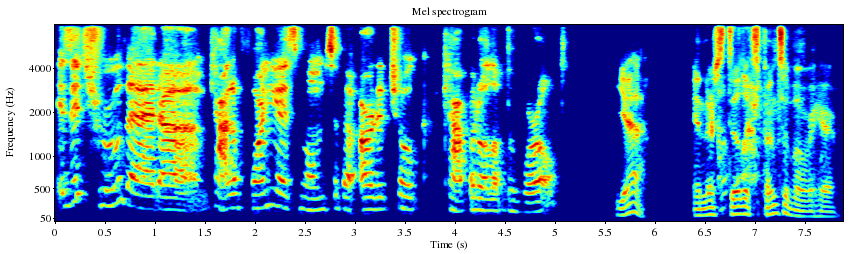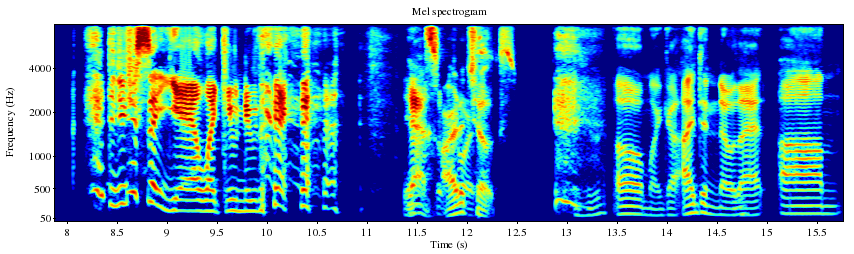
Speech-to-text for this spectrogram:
Is it true that um, California is home to the artichoke capital of the world? Yeah, and they're still Oh. expensive over here. Did you just say yeah like you knew that? Yeah, Yes, of course. artichokes. Mhm. Oh my god, I didn't know that. Um,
